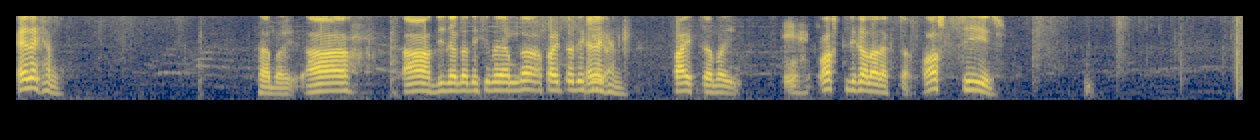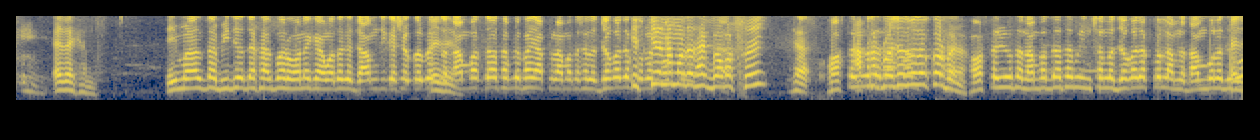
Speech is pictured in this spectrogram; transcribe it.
এই দেখেন। হ্যাঁ ভাই আহ আহ ডিজাইনটা দেখি ভাই আমরা পাইটটা দেখি। দেখেন। পাইটটা ভাই অস্থির কালার একটা অস্থির। এই দেখেন। এই মালটা ভিডিও দেখার পর অনেকে আমাদেরকে দাম জিজ্ঞাসা করবে তো নাম্বার দেওয়া থাকবে ভাই আপনারা আমাদের সাথে যোগাযোগ করবেন। স্ক্রিন নাম্বারটা থাকবে অবশ্যই। হ্যাঁ আপনারা যোগাযোগ করবেন। হোয়াটসঅ্যাপে নাম্বার দেওয়া থাকবে ইনশাআল্লাহ যোগাযোগ করলে আমরা দাম বলে দেবো।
